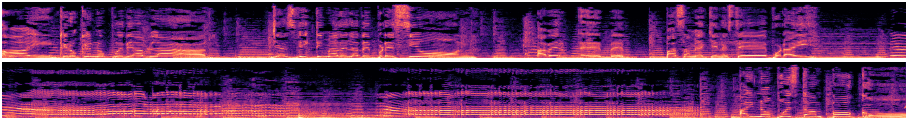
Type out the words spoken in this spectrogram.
Ay, creo que no puede hablar. Ya es víctima de la depresión. A ver, eh, eh, pásame a quien esté por ahí. Ay, no, pues tampoco.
